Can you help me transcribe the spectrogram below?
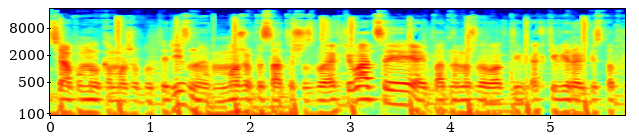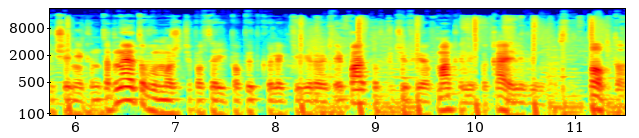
ця помилка може бути різною. Може писати, що збой активации, iPad неможливо актив... активировать без подключения к интернету. Ви можете повторить попытку или активировать iPad, подключив його в Mac, или ПК, или Windows. Тобто,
